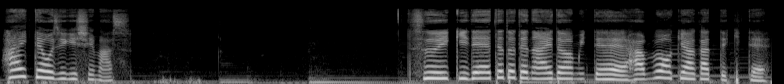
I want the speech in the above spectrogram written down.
吐いてお辞儀します。吸う息で手と手の間を見て半分起き上がってきて、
